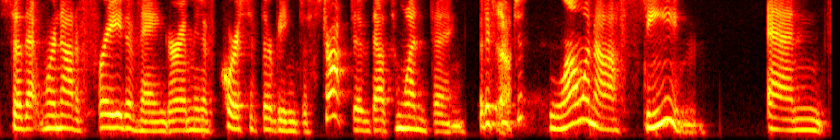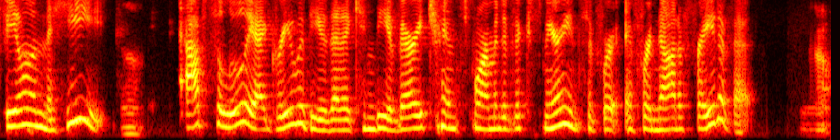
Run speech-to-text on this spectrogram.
so that we're not afraid of anger. I mean, of course, if they're being destructive, that's one thing. But if yeah. they're just blowing off steam and feeling the heat, yeah. absolutely, I agree with you that it can be a very transformative experience if we're if we're not afraid of it. Yeah.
